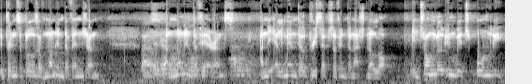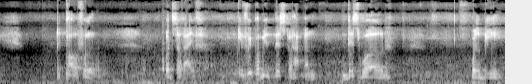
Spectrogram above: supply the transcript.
the principles of non intervention and non interference and the elemental precepts of international law. A jungle in which only the powerful would survive. If we permit this to happen, this world will be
